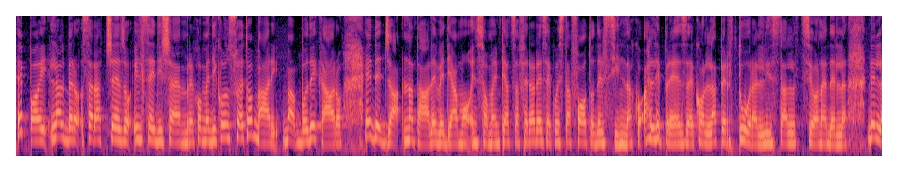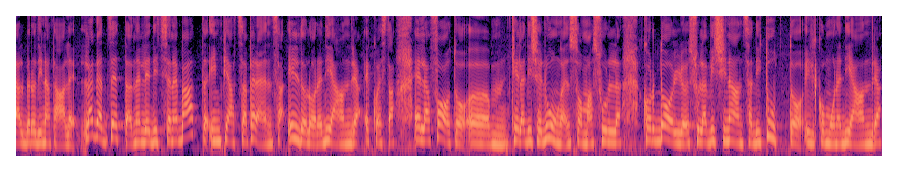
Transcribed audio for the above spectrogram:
E poi l'albero sarà acceso il 6 dicembre come di consueto a Bari, Babbo De Caro. Ed è già Natale, vediamo insomma in piazza Ferrarese questa foto del sindaco alle prese con l'apertura e l'installazione del, dell'albero di Natale Natale. La Gazzetta nell'edizione BAT in piazza Perenza il dolore di Andria e questa è la foto ehm, che la dice lunga insomma sul cordoglio e sulla vicinanza di tutto il comune di Andria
